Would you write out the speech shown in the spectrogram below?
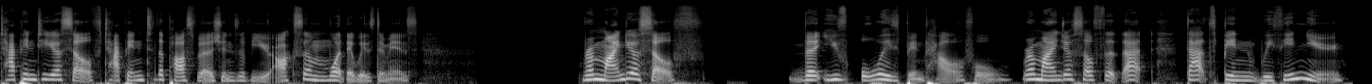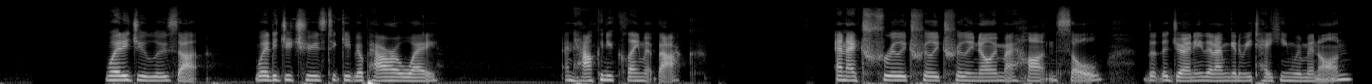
Tap into yourself, tap into the past versions of you, ask them what their wisdom is. Remind yourself that you've always been powerful. Remind yourself that, that that's been within you. Where did you lose that? Where did you choose to give your power away? And how can you claim it back? And I truly, truly, truly know in my heart and soul that the journey that I'm going to be taking women on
